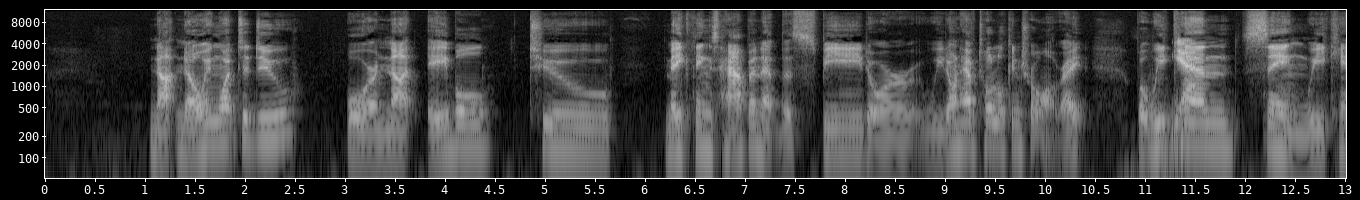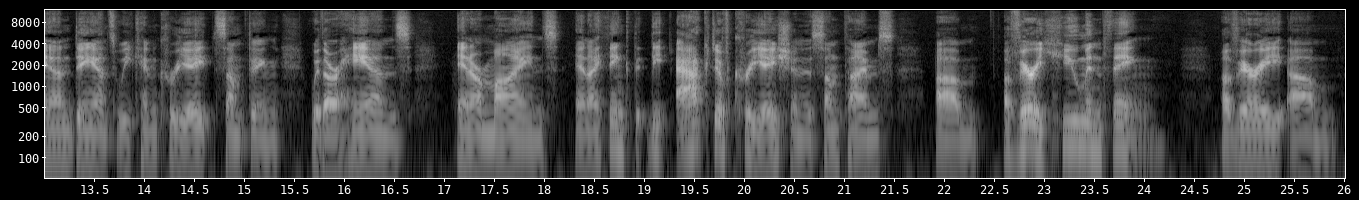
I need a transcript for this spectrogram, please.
not knowing what to do or not able to make things happen at the speed or we don't have total control, right? But we can yeah. sing, we can dance, we can create something with our hands and our minds. And I think that the act of creation is sometimes um, a very human thing, a very, um,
